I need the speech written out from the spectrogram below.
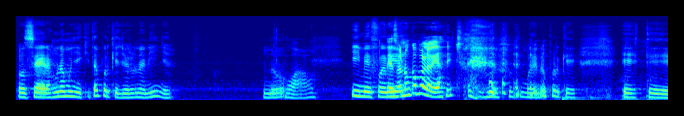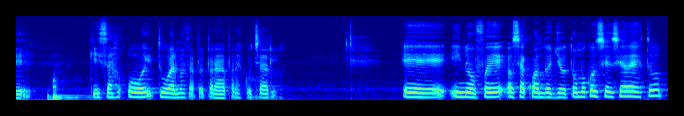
o sea, eras una muñequita porque yo era una niña. ¿No? Wow. Y me fue Eso bien. nunca me lo habías dicho. bueno, porque este, quizás hoy tu alma está preparada para escucharlo. Eh, y no fue, o sea, cuando yo tomo conciencia de esto,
